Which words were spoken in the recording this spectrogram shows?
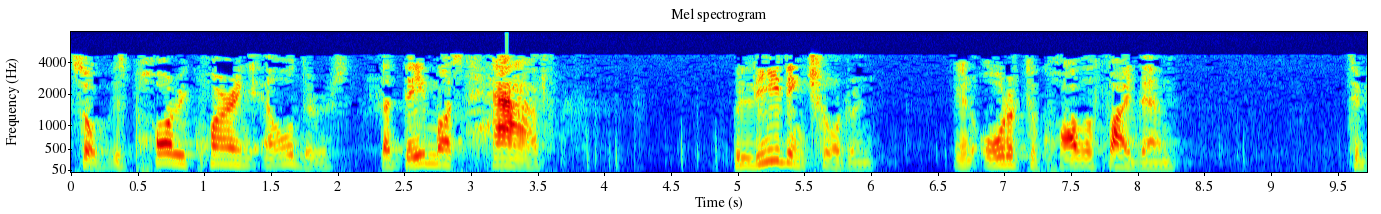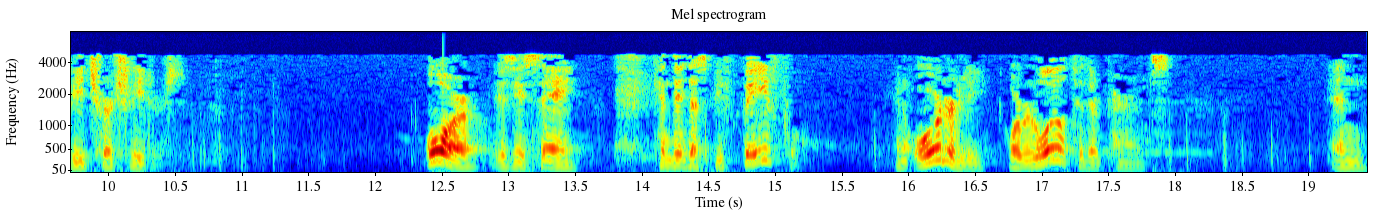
So, is Paul requiring elders that they must have believing children in order to qualify them to be church leaders? Or is he saying, can they just be faithful and orderly or loyal to their parents? And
